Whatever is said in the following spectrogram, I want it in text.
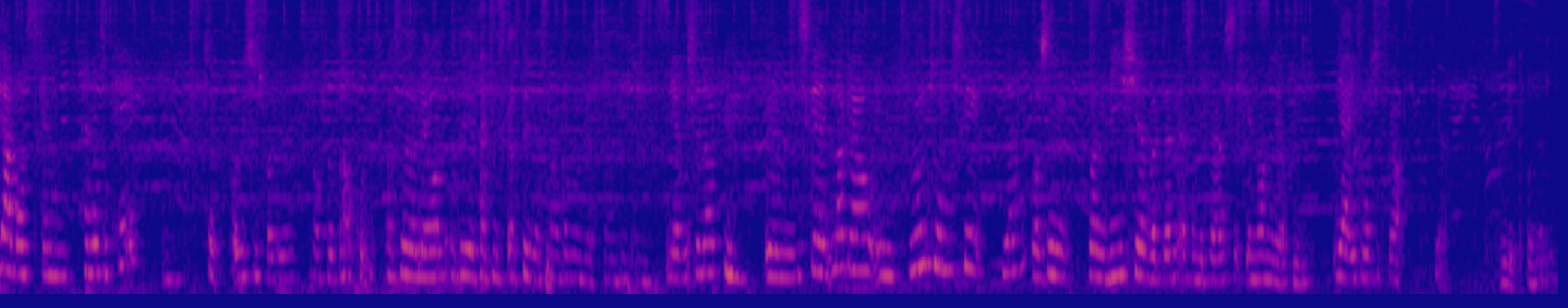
her der skal hun have noget tapet. Mhm. Så, og vi synes bare, det er bare for baggrund. Og så laver, og det er faktisk også det, jeg snakker om, når jeg skal have. Ja, vi skal nok, øhm, vi skal nok lave en roomtour måske. Ja. Og sådan for en vise jer, hvordan altså, mit værelse ender med at blive Ja, i forhold til før. sådan lidt underligt.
